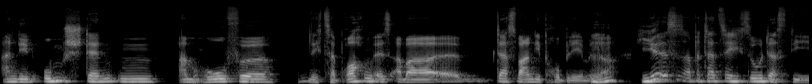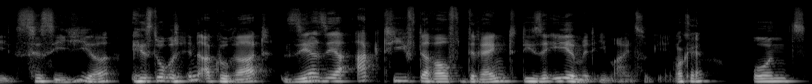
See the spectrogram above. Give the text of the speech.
an den Umständen am Hofe nicht zerbrochen ist, aber äh, das waren die Probleme Mhm. da. Hier ist es aber tatsächlich so, dass die Sissy hier historisch inakkurat sehr, sehr aktiv darauf drängt, diese Ehe mit ihm einzugehen. okay. Und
